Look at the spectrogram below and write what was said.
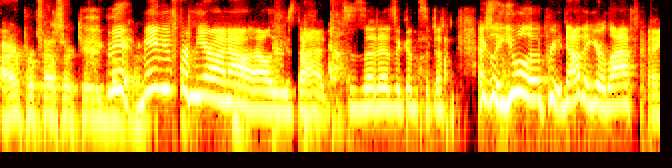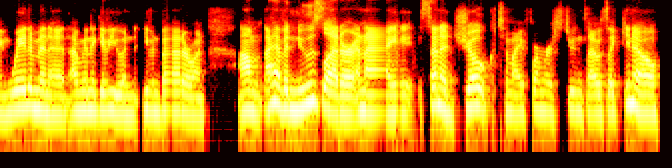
Iron Professor Katy May- Milkman? Maybe from here on out, I'll use that. That is a good suggestion. Actually, you will appreciate now that you're laughing. Wait a minute, I'm going to give you an even better one. Um, I have a newsletter, and I sent a joke to my former students. I was like, you know,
